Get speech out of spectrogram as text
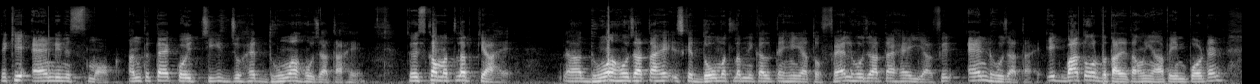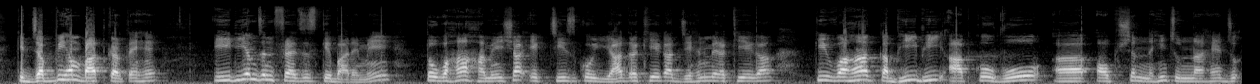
देखिए एंड इन स्मोक अंततः कोई चीज़ जो है धुआँ हो जाता है। तो इसका मतलब क्या है? धुआँ हो जाता है, इसके दो मतलब निकलते हैं, या तो फेल हो जाता है, या फिर एंड हो जाता है। एक बात और बता देता हूँ यहाँ पे इंपॉर्टेंट कि जब भी हम बात करते हैं ईडियम्स एंड फ्रेजेस के बारे में तो वहाँ हमेशा एक चीज़ को याद रखिएगा, जहन में रखिएगा कि वहाँ कभी भी आपको वो ऑप्शन नहीं चुनना है जो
